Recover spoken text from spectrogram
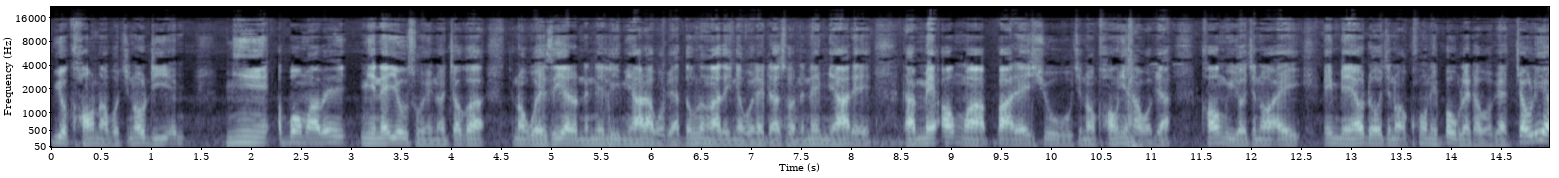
ပြီးတော့ခေါင်းတာပေါ့ကျွန်တော်တို့ဒီ မြင်အပေါ်မှာပဲမြင်တဲ့ရုပ်ဆိုရင်တော့ကြောက်ကကျွန်တော်ဝယ်ဈေးရတော့နည်းနည်းလေးများတာပေါ့ဗျာ35သိန်းနဲ့ဝယ်လိုက်တာဆိုတော့နည်းနည်းများတယ်ဒါပေမဲ့အောက်မှာပါတဲ့ရှိုးကိုကျွန်တော်ခေါင်းနေတာပေါ့ဗျာခေါင်းပြီးတော့ကျွန်တော်အဲ့အိမ်ပြန်ရောက်တော့ကျွန်တော်အခွန်တွေပုတ်လိုက်တာပေါ့ဗျာကြောက်လေးက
